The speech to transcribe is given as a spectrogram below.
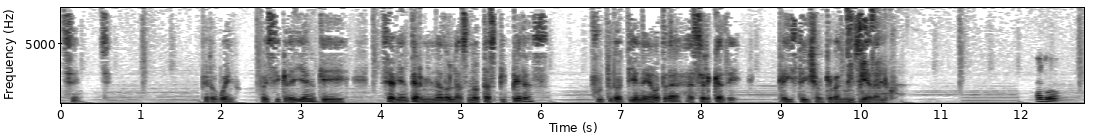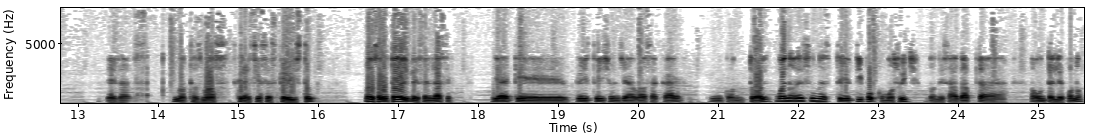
Sí, sí. Pero bueno, pues si creían que se habían terminado las notas piperas, Futuro tiene otra acerca de PlayStation que va a anunciar algo. Algo de las notas más graciosas que he visto. Bueno, sobre todo el desenlace ya que PlayStation ya va a sacar un control. Bueno, es un este tipo como Switch, donde se adapta a un teléfono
